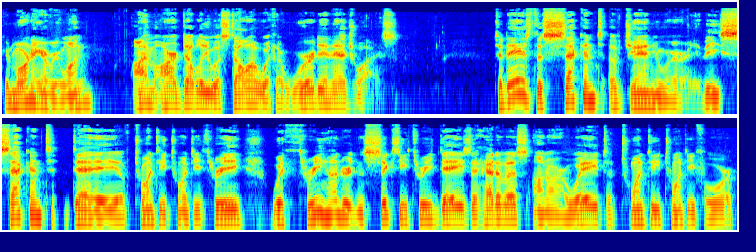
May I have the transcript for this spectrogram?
Good morning, everyone. I'm R.W. Estella with a word in Edgewise. Today is the 2nd of January, the second day of 2023, with 363 days ahead of us on our way to 2024.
